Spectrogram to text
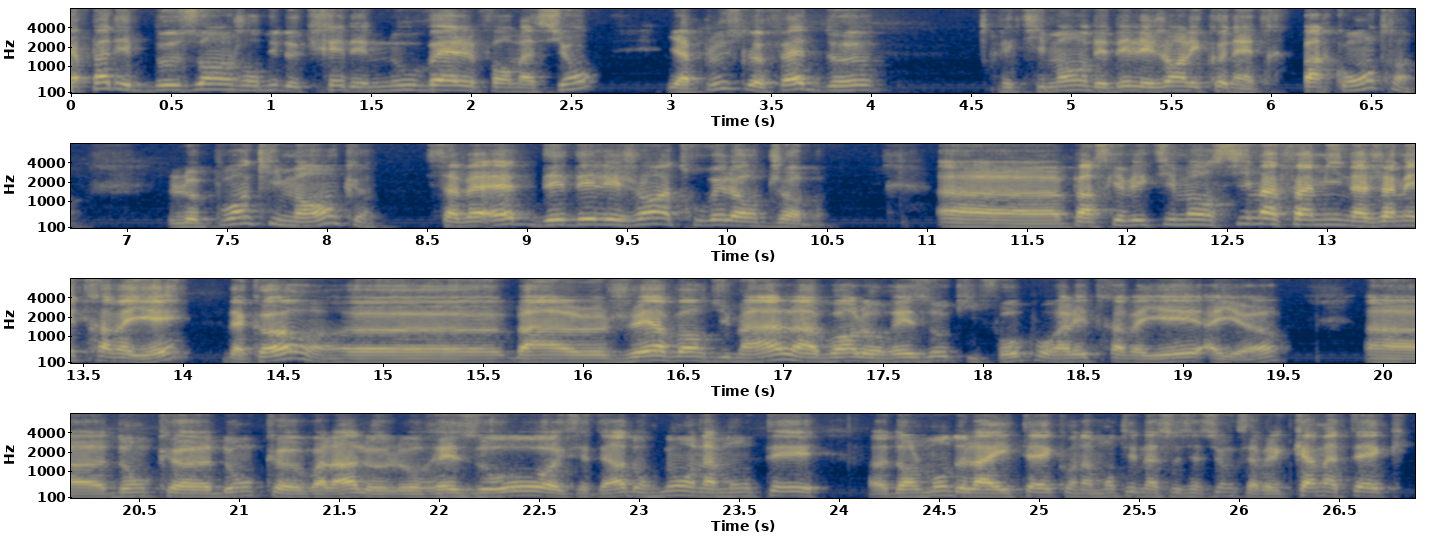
a pas des besoins aujourd'hui de créer des nouvelles formations. Il y a plus le fait de, effectivement, d'aider les gens à les connaître. Par contre, le point qui manque, ça va être d'aider les gens à trouver leur job. Euh, parce qu'effectivement, si ma famille n'a jamais travaillé, d'accord, euh, ben, je vais avoir du mal à avoir le réseau qu'il faut pour aller travailler ailleurs. Euh, donc, donc voilà, le, réseau, etc. Donc, nous, on a monté, dans le monde de la high-tech, on a monté une association qui s'appelle Kamatech,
